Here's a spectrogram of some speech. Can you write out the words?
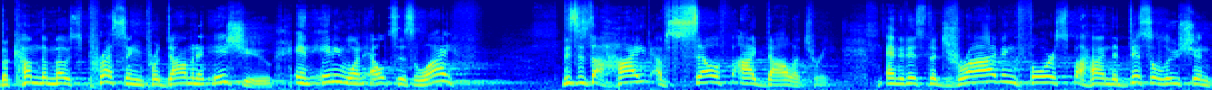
become the most pressing, predominant issue in anyone else's life? This is the height of self idolatry. And it is the driving force behind the dissolution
